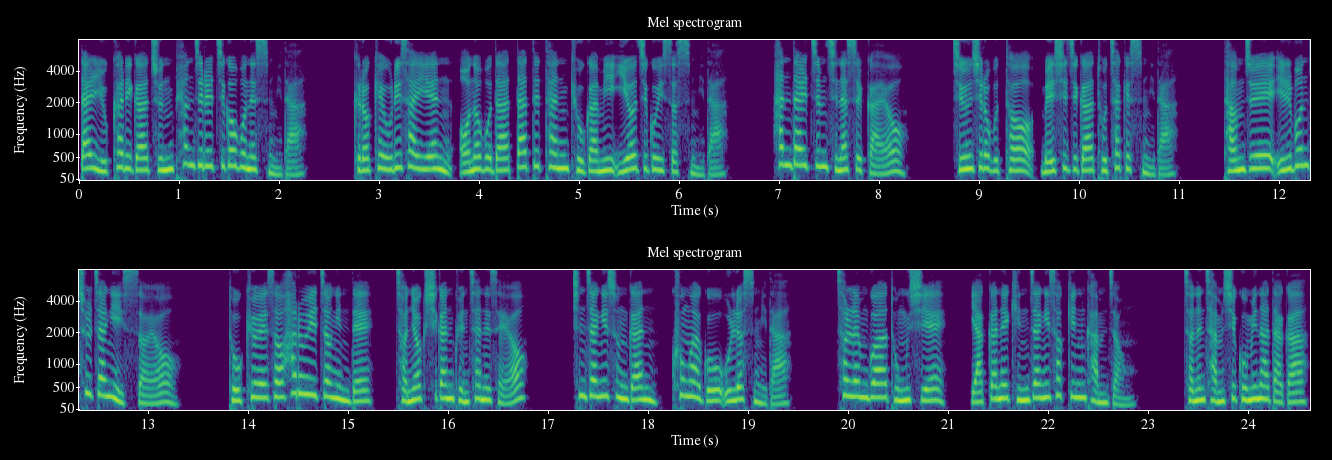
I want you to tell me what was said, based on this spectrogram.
딸 유카리가 준 편지를 찍어 보냈습니다. 그렇게 우리 사이엔 언어보다 따뜻한 교감이 이어지고 있었습니다. 한 달쯤 지났을까요? 지훈 씨로부터 메시지가 도착했습니다. 다음 주에 일본 출장이 있어요. 도쿄에서 하루 일정인데 저녁 시간 괜찮으세요? 심장이 순간 쿵 하고 울렸습니다. 설렘과 동시에 약간의 긴장이 섞인 감정. 저는 잠시 고민하다가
